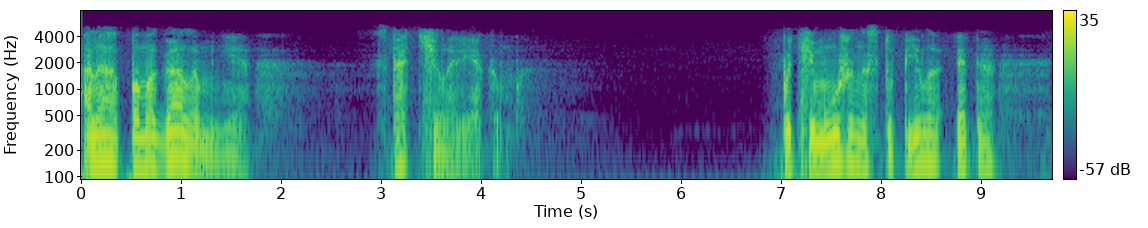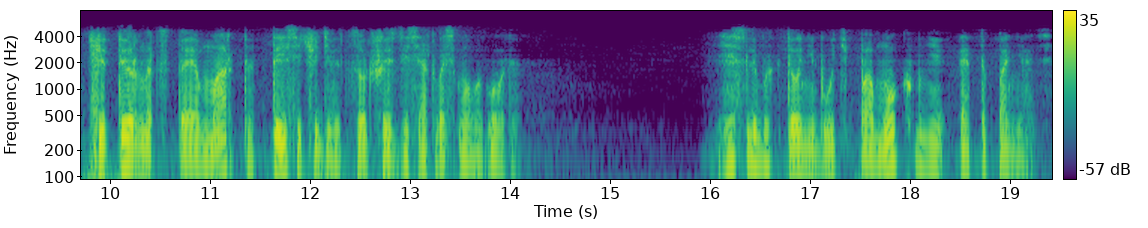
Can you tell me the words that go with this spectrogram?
Она помогала мне стать человеком. Почему же наступило это 14 марта 1968 года? Если бы кто-нибудь помог мне это понять,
